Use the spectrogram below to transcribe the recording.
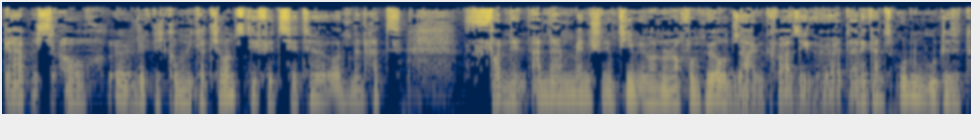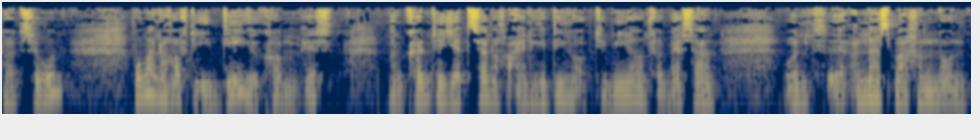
gab es auch äh, wirklich Kommunikationsdefizite und man hat von den anderen Menschen im Team immer nur noch vom Hörensagen quasi gehört. Eine ganz ungute Situation, wo man noch auf die Idee gekommen ist, man könnte jetzt ja noch einige Dinge optimieren, verbessern und äh, anders machen und,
